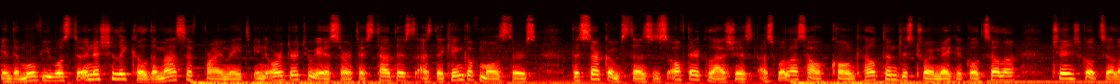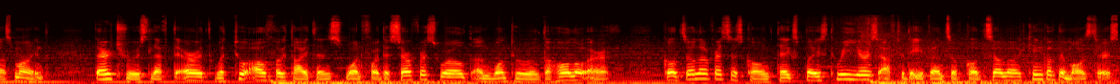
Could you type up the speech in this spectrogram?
in the movie was to initially kill the massive primate in order to reassert his status as the king of monsters, the circumstances of their clashes as well as how Kong helped him destroy Mechagodzilla changed Godzilla's mind. Their truce left the Earth with two Alpha Titans, one for the surface world and one to rule the Hollow Earth. Godzilla vs. Kong takes place three years after the events of Godzilla, King of the Monsters.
